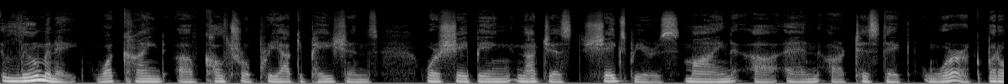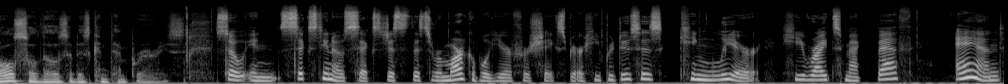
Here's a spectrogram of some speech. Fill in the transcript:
illuminate what kind of cultural preoccupations were shaping not just Shakespeare's mind uh, and artistic work, but also those of his contemporaries. So in 1606, just this remarkable year for Shakespeare, he produces King Lear. He writes Macbeth and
